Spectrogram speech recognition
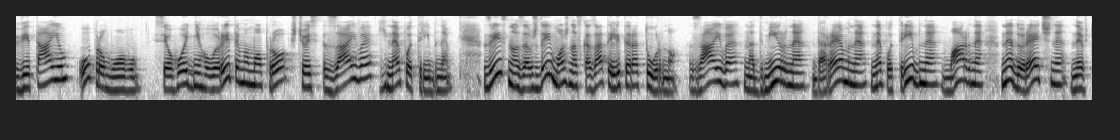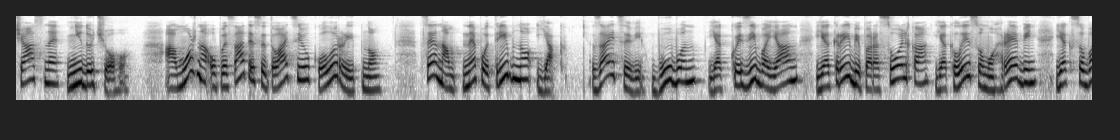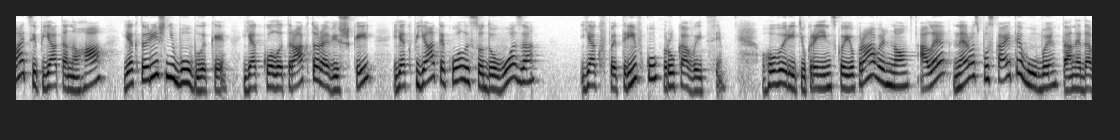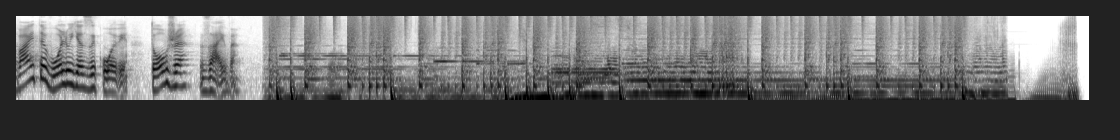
Вітаю у промову. Сьогодні говоритимемо про щось зайве й непотрібне. Звісно, завжди можна сказати літературно: зайве, надмірне, даремне, непотрібне, марне, недоречне, невчасне, ні до чого. А можна описати ситуацію колоритно. Це нам не потрібно як. Зайцеві бубон, як козі баян, як рибі парасолька, як лисому гребінь, як собаці п'ята нога, як торішні бублики, як коло трактора віжки, як п'яте колесо до воза, як в Петрівку рукавиці. Говоріть українською правильно, але не розпускайте губи та не давайте волю язикові. То вже зайве.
